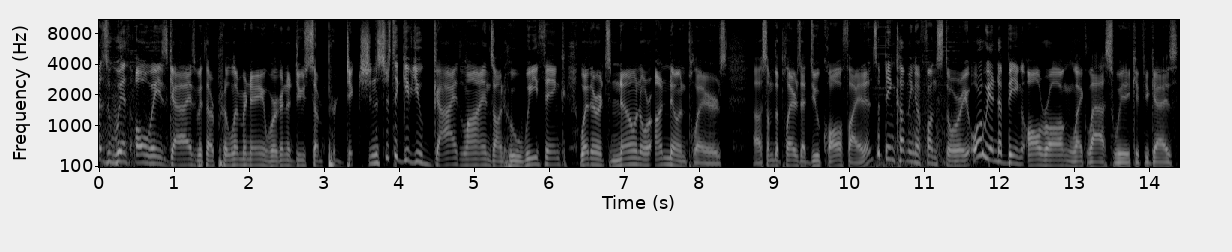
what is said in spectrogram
as with always, guys, with our preliminary, we're going to do some predictions just to give you guidelines on who we think, whether it's known or unknown players. Uh, some of the players that do qualify, it ends up becoming a fun story, or we end up being all wrong like last week. If you guys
